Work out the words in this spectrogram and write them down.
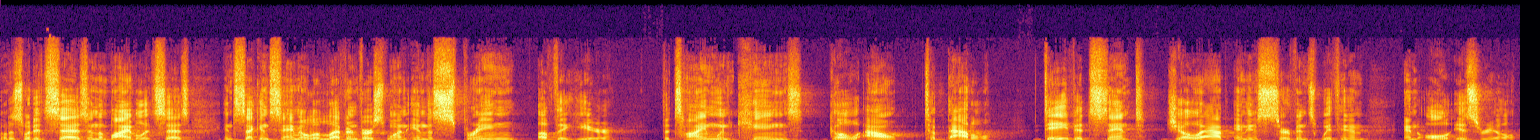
Notice what it says in the Bible. It says in 2 Samuel 11, verse 1 In the spring of the year, the time when kings go out to battle, David sent Joab and his servants with him and all Israel,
